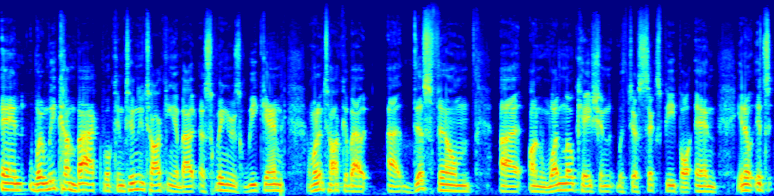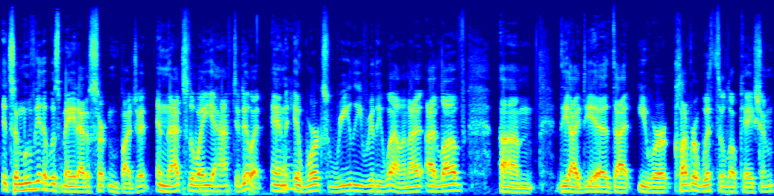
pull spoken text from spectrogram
And when we come back, we'll continue talking about A Swingers Weekend. I want to talk about uh, this film uh, on one location with just six people. And, you know, it's it's a movie that was made at a certain budget, and that's the way you have to do it. And it works really, really well. And I, I love um, the idea that you were clever with the location.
